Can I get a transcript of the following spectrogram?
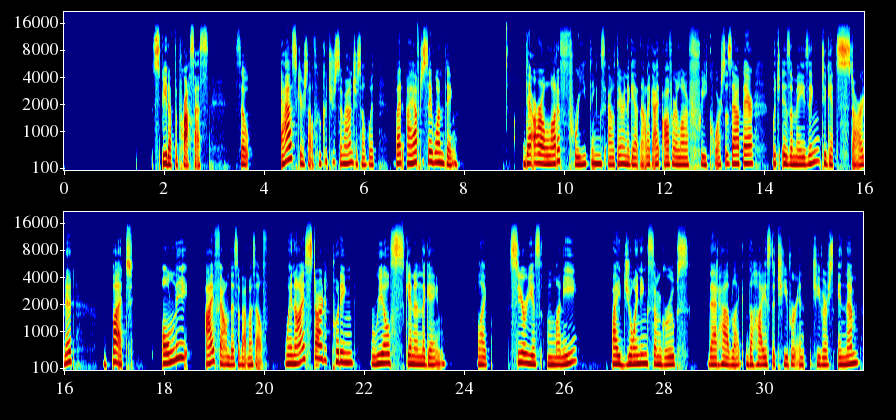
speed up the process so ask yourself who could you surround yourself with but i have to say one thing there are a lot of free things out there. And again, like I offer a lot of free courses out there, which is amazing to get started. But only I found this about myself. When I started putting real skin in the game, like serious money, by joining some groups that have like the highest achiever in, achievers in them,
